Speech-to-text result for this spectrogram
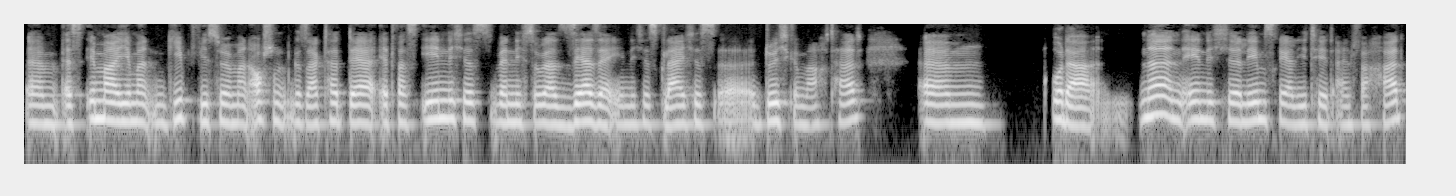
ähm, es immer jemanden gibt, wie Suleiman auch schon gesagt hat, der etwas Ähnliches, wenn nicht sogar sehr, sehr Ähnliches, Gleiches äh, durchgemacht hat. Ähm, oder ne, eine ähnliche Lebensrealität einfach hat,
